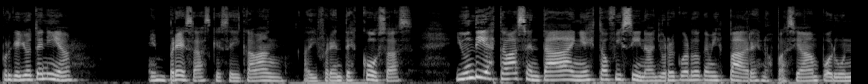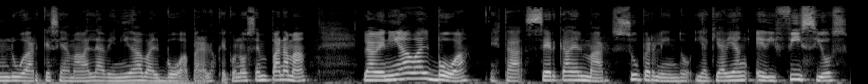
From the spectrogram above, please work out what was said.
porque yo tenía empresas que se dedicaban a diferentes cosas. Y un día estaba sentada en esta oficina, yo recuerdo que mis padres nos paseaban por un lugar que se llamaba la Avenida Balboa, para los que conocen Panamá, la Avenida Balboa está cerca del mar, súper lindo, y aquí habían edificios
